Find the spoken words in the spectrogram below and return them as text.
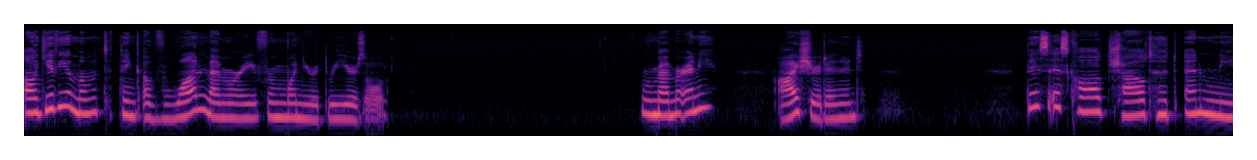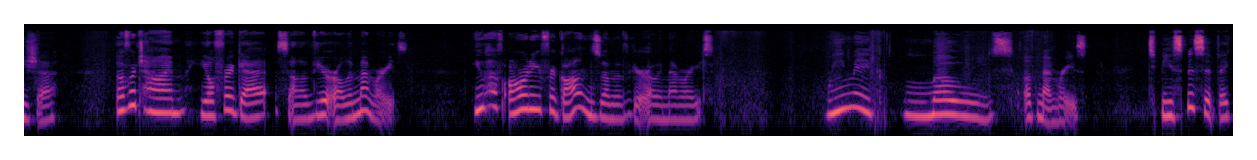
I'll give you a moment to think of one memory from when you were three years old. Remember any? I sure didn't. This is called childhood amnesia. Over time, you'll forget some of your early memories. You have already forgotten some of your early memories. We make loads of memories. To be specific,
